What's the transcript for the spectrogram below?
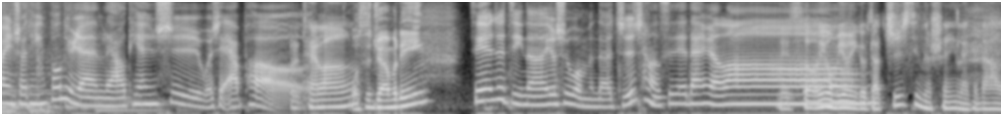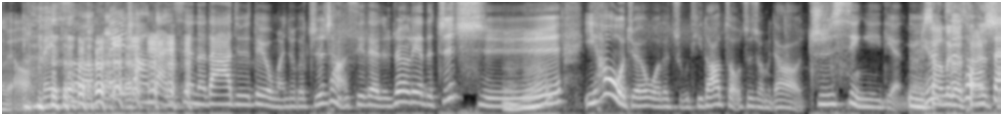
欢迎收听疯女人聊天室，我是 Apple，太郎，我是 Jambudin。今天这集呢，又是我们的职场系列单元啦。没错，因为我们用一个比较知性的声音来跟大家聊。没错，非常感谢呢，大家就是对我们这个职场系列的热烈的支持。嗯、以后我觉得我的主题都要走这种比较知性一点的，嗯、像那个三十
